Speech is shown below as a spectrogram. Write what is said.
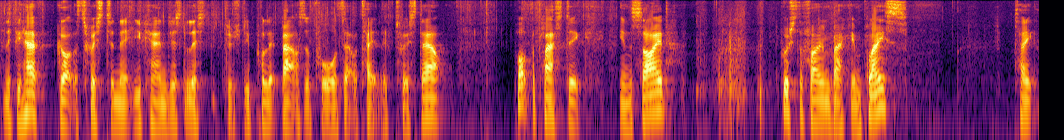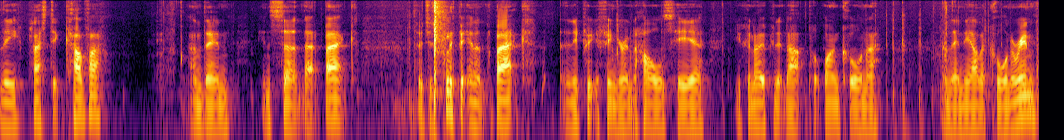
And if you have got a twist in it, you can just literally pull it backwards and forwards. That will take the twist out. Pop the plastic inside, push the foam back in place, take the plastic cover and then insert that back. So just clip it in at the back and you put your finger in the holes here. You can open it up, put one corner and then the other corner in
